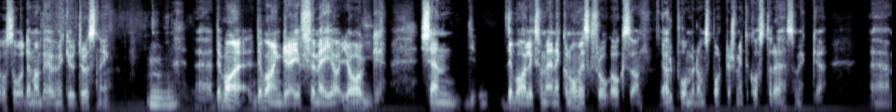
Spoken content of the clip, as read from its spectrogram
och så där man behöver mycket utrustning. Mm. Eh, det, var, det var en grej för mig. Jag, jag kände, det var liksom en ekonomisk fråga också. Jag höll på med de sporter som inte kostade så mycket. Ehm,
